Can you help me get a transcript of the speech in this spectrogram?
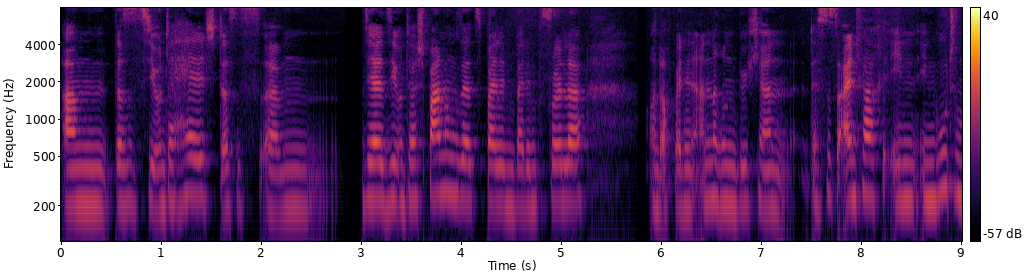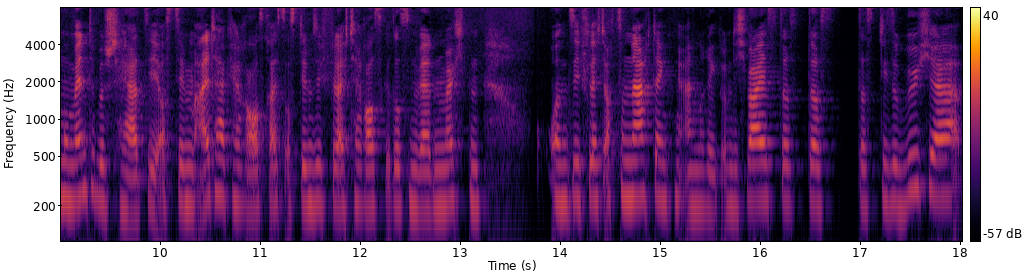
ähm, dass es sie unterhält, dass es ähm, der sie unter Spannung setzt bei dem, bei dem Thriller und auch bei den anderen Büchern, dass es einfach ihnen, ihnen gute Momente beschert, sie aus dem Alltag herausreißt, aus dem sie vielleicht herausgerissen werden möchten und sie vielleicht auch zum Nachdenken anregt. Und ich weiß, dass, dass, dass diese Bücher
